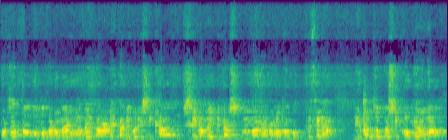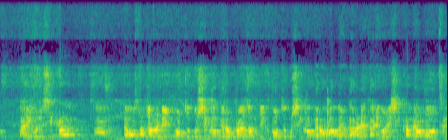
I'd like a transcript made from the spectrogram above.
পর্যাপ্ত অবকাঠামোর অভাবের কারণে কারিগরি শিক্ষা সেভাবে বিকাশ মান আমরা লক্ষ্য করতেছি না। নির্ভরযোগ্য শিক্ষকের অভাব। কারিগরি শিক্ষা ব্যবস্থার জন্য নির্ভরযোগ্য শিক্ষকেরও প্রয়োজন। নির্ভরযোগ্য শিক্ষকের অভাবের কারণে কারিগরি শিক্ষা ব্যাহত হচ্ছে।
